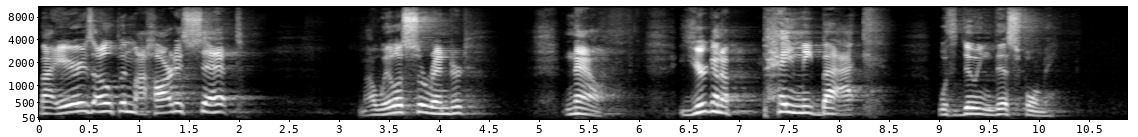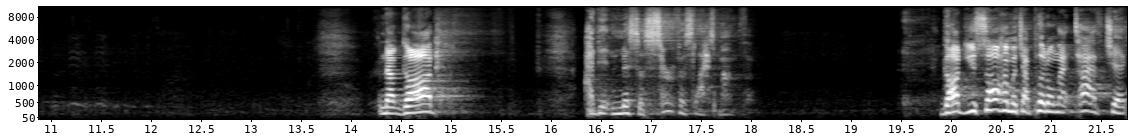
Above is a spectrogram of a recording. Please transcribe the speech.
My ear is open, my heart is set, my will is surrendered. Now, you're going to pay me back with doing this for me. Now, God, I didn't miss a service last month. God, you saw how much I put on that tithe check.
